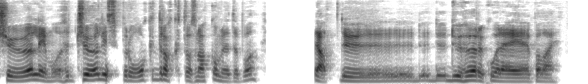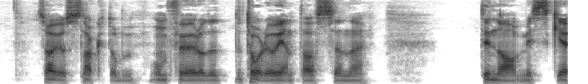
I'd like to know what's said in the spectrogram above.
kjølig, kjølig språkdrakt å snakke om dette på ja, du, du, du, hører hvor jeg er på vei. Så har vi jo snakket om, om før, og det, det tåler jo å gjentas, denne dynamiske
